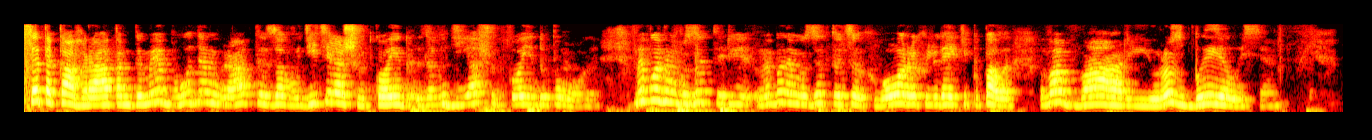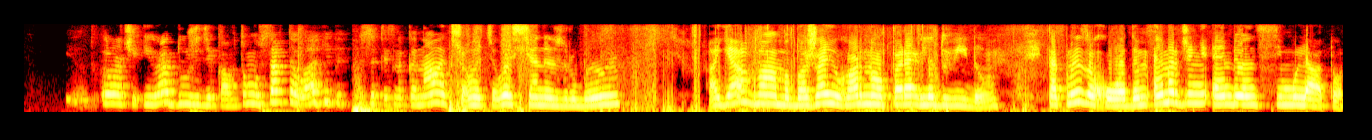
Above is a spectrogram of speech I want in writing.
Це така гра, там, де ми будемо грати за водителя швидкої за водія швидкої допомоги. Ми будемо возити ми будемо возити цих хворих людей, які попали в аварію, розбилися. Коротше, ігра дуже цікава. Тому ставте лайки, підписуйтесь на канал, якщо ви цього ще не зробили. А я вам бажаю гарного перегляду відео. Так, ми заходимо. Emergency Ambulance Simulator.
